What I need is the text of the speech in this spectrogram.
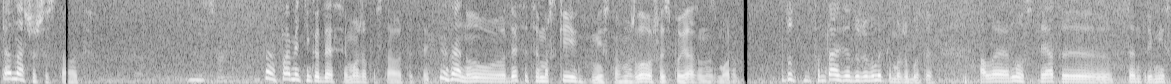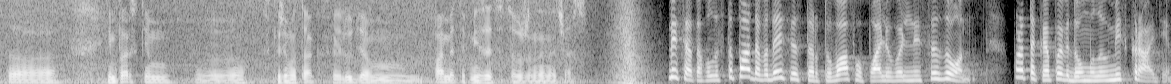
Та на що що ставити? Нічого. Пам'ятник Одеси можна поставити цей. Не знаю, ну Одеса це морське місто, можливо, щось пов'язане з морем. Тут фантазія дуже велика може бути, але ну, стояти в центрі міста імперським, е, скажімо так, людям пам'ятник, здається, це вже не на час. 10 листопада в Одесі стартував опалювальний сезон. Про таке повідомили у міськраді.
